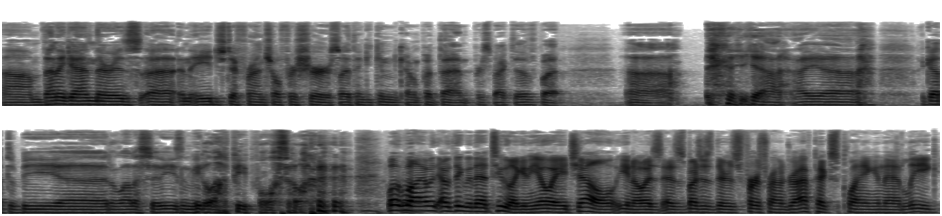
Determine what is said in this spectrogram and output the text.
Um, then again, there is uh, an age differential for sure, so I think you can kind of put that in perspective. But uh, yeah, I uh, I got to be uh, in a lot of cities and meet a lot of people. So, well, well, I would, I would think with that too. Like in the OHL, you know, as as much as there's first round draft picks playing in that league,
